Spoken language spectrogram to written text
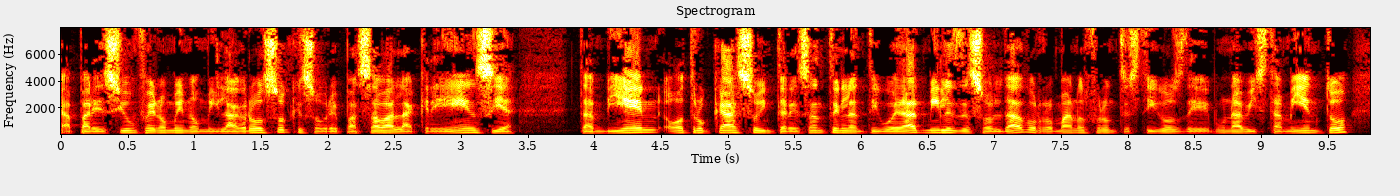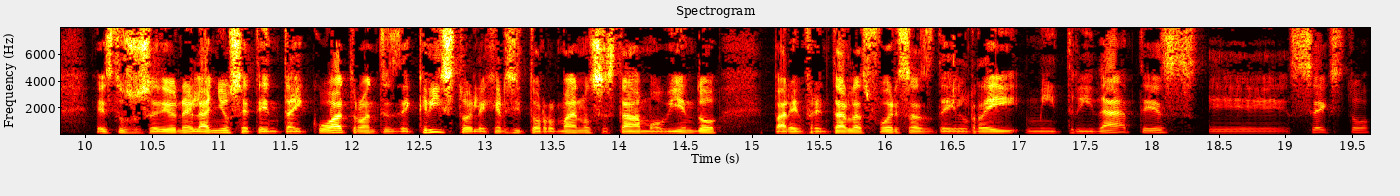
apareció un fenómeno milagroso que sobrepasaba la creencia. También otro caso interesante en la antigüedad, miles de soldados romanos fueron testigos de un avistamiento. Esto sucedió en el año 74 antes de Cristo. El ejército romano se estaba moviendo para enfrentar las fuerzas del rey Mitridates eh, VI.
